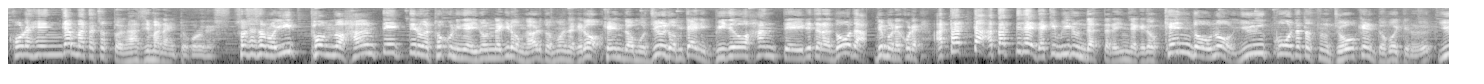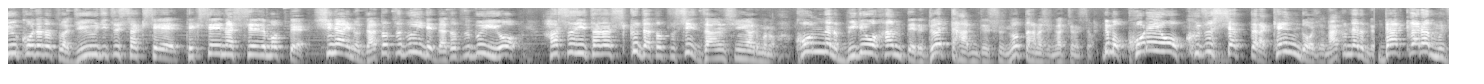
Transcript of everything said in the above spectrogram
この辺がまたちょっと馴染まないところです。そしてその一本の判定っていうのが特にね、いろんな議論があると思うんだけど、剣道も柔道みたいにビデオ判定入れたらどうだでもね、これ当たったってないだけ見るんだったらいいんだけど、剣道の有効打突の条件って覚えてる？有効打突は充実した規制、適正な姿勢でもって、市内の打突部位で打突部位を端に正しく打突し斬新あるもの。こんなのビデオ判定でどうやって判定するの？って話になっちゃうんですよ。でもこれを崩しちゃったら剣道じゃなくなるんだよ。だから難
